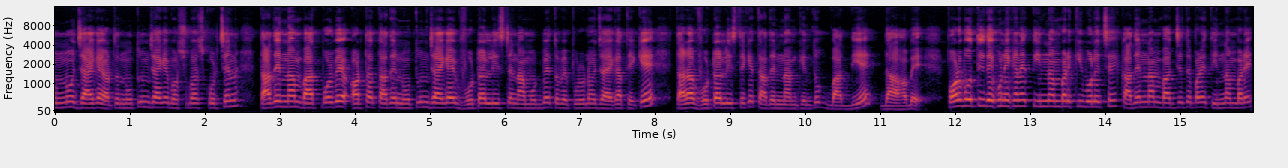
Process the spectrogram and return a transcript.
অন্য জায়গায়, অর্থাৎ নতুন জায়গায় বসবাস করছেন, তাদের নাম বাদ পড়বে, অর্থাৎ তাদের নতুন জায়গায় ভোটার লিস্টে নাম উঠবে, তবে পুরনো জায়গা থেকে তারা ভোটার লিস্ট থেকে তাদের নাম কিন্তু বাদ দিয়ে দেওয়া হবে। পরবর্তী দেখুন, এখানে তিন নাম্বার কি বলেছে? কাদের নাম বাদ যেতে পারে? তিন নাম্বারে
